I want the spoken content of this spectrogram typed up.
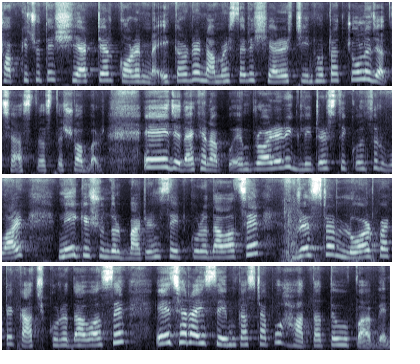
সব কিছুতে শেয়ার টেয়ার করেন না। এই কারণে নামের সাইডে শেয়ারের চিহ্নটা চলে যাচ্ছে আস্তে আস্তে সবার। এই যে দেখেন আপু এমব্রয়ডারি গ্লিটার সিকোয়েন্সের ওয়ার্ক নেই কি সুন্দর বাটন সেট করে দেওয়া আছে। ড্রেসটার লোয়ার পার্টে কাজ করে দেওয়া আছে। এছাড়া এই সেম কাজটা আপু হাতাতেও পাবেন।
